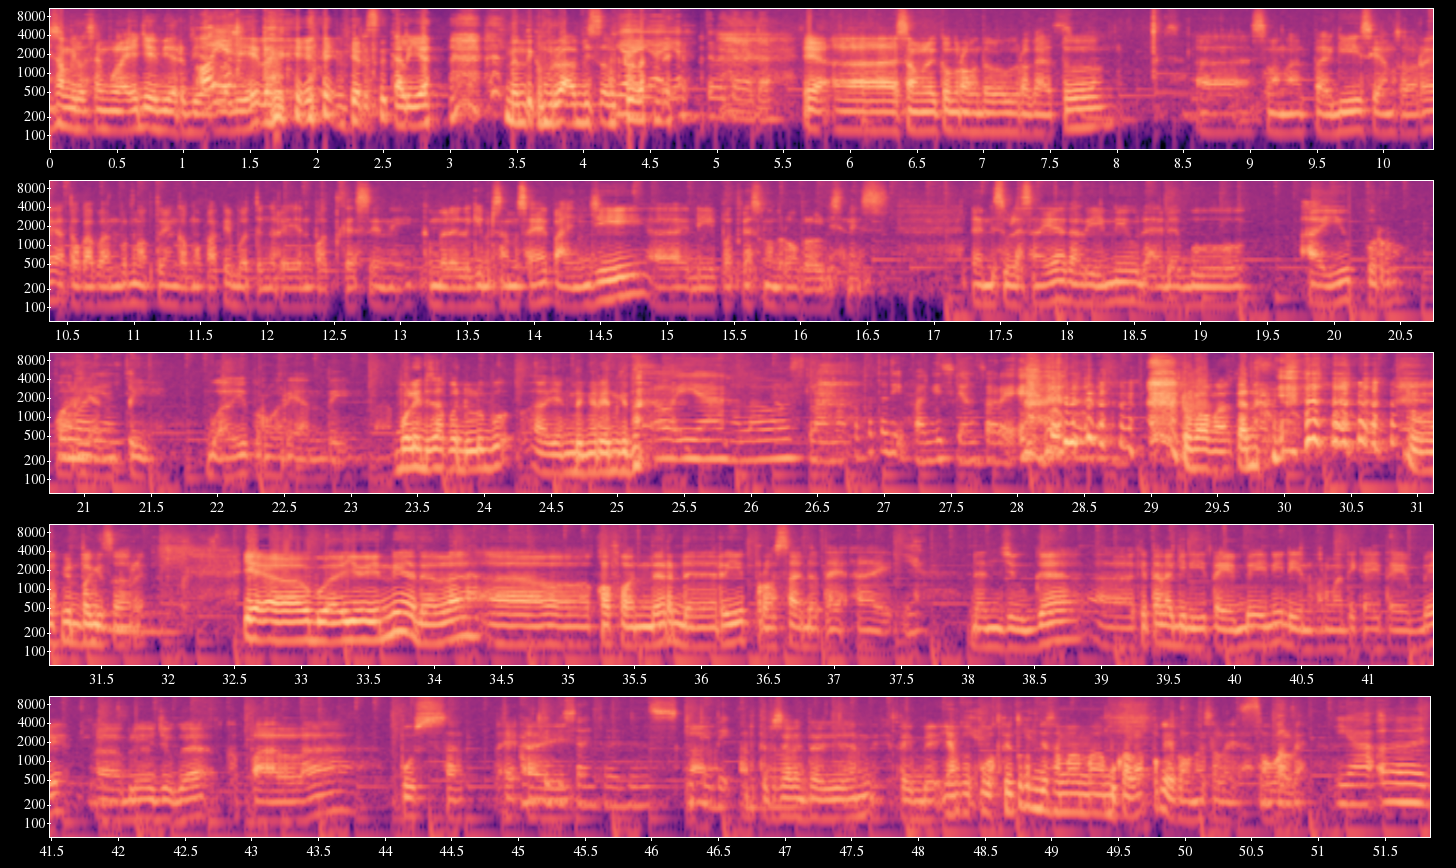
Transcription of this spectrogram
Eh, sambil saya mulai aja biar biar Oh, iya. lebih, lebih biar sekalian nanti keburu habis Iya, obrolannya. iya, iya, betul, betul, betul. Ya, eh, assalamualaikum warahmatullahi wabarakatuh. Eh, selamat pagi, siang, sore, atau kapan pun waktu yang kamu pakai buat dengerin podcast ini. Kembali lagi bersama saya Panji eh, di podcast ngobrol-ngobrol bisnis. Dan di sebelah saya kali ini udah ada Bu Ayu Purwaryanti. Bu Ayu Purwaryanti. Boleh disapa dulu Bu eh, yang dengerin kita. Oh iya, halo, selamat apa tadi pagi, siang, sore. rumah makan rumah makan pagi sore ya eh, Bu Ayu ini adalah eh, co-founder dari prosa.ai Iya. dan juga eh, kita lagi di ITB ini di Informatika ITB Eh, beliau juga kepala pusat AI Artificial Intelligence ah, ITB. Artificial Intelligence ITB yang waktu itu kerja sama sama Bukalapak ya kalau nggak salah ya Sempat. awalnya Ya, eh,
